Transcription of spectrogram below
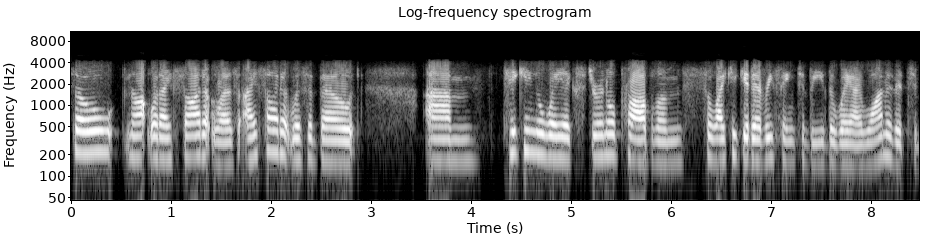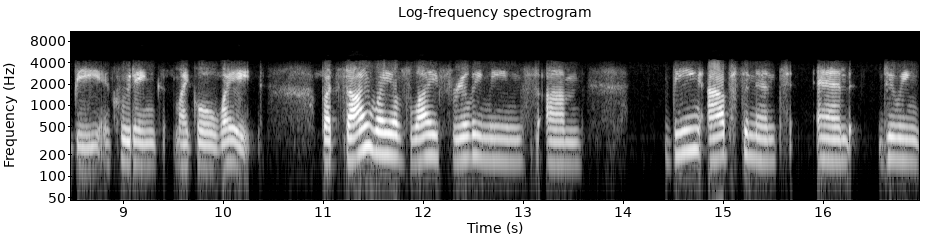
so not what I thought it was. I thought it was about um, taking away external problems so I could get everything to be the way I wanted it to be, including my goal weight. But thy way of life really means um, being abstinent and doing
